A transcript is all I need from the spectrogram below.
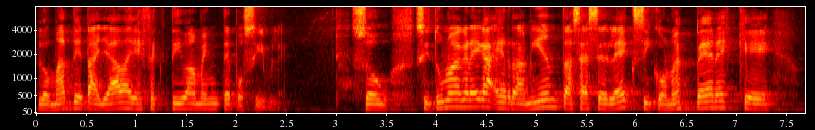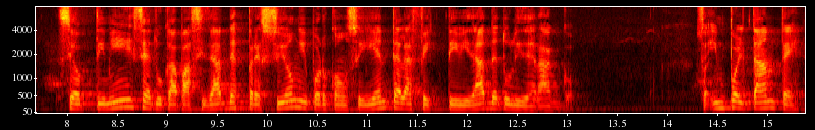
lo más detallada y efectivamente posible. So, si tú no agregas herramientas a ese léxico, no esperes que se optimice tu capacidad de expresión y por consiguiente la efectividad de tu liderazgo. Eso es importante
